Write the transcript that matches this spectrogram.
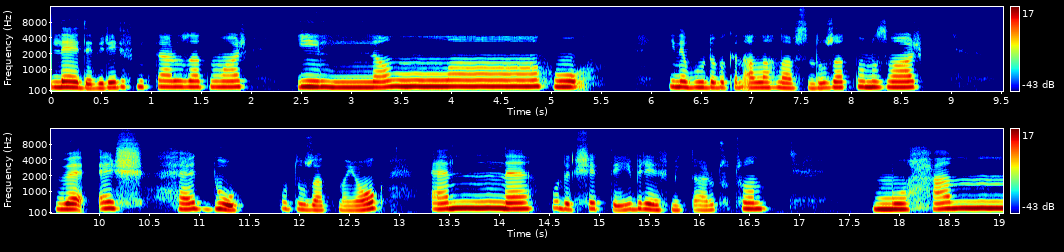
l'de bir elif miktarı uzatma var. İllallahu Yine burada bakın Allah lafzında uzatmamız var. Ve eşhedü burada uzatma yok. Enne buradaki şeddeyi bir elif miktarı tutun. Muhammeden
